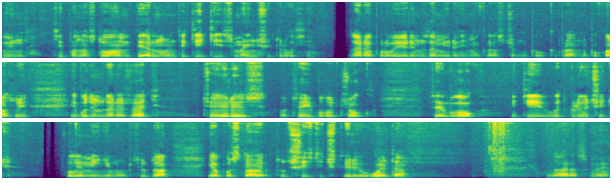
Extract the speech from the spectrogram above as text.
він типа на 100 ампер, ну він такий якийсь менший трохи. Зараз провіримо, заміряємо якраз, що він правильно показує. І будемо заряджати через оцей блочок. Це блок, який відключить, коли мінімум сюди. Я поставив тут 6,4 вольта. Зараз ми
